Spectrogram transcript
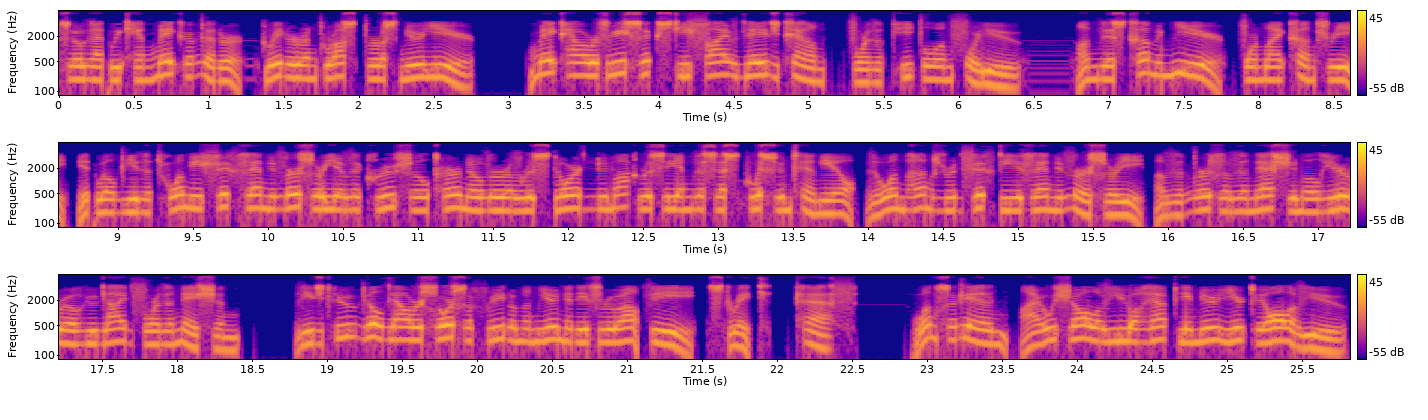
so that we can make a better, greater and prosperous new year. Make our 365 days count, for the people and for you. On this coming year, for my country, it will be the 25th anniversary of the crucial turnover of restored democracy and the sesquicentennial, the 150th anniversary of the birth of the national hero who died for the nation. These two build our source of freedom and unity throughout the straight path. Once again, I wish all of you a happy new year to all of you.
